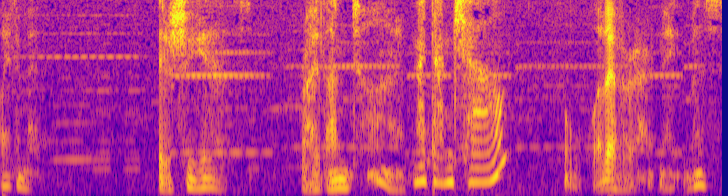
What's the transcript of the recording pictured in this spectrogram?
Wait a minute. There she is, right on time. Madame Chow? Whatever her name is.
